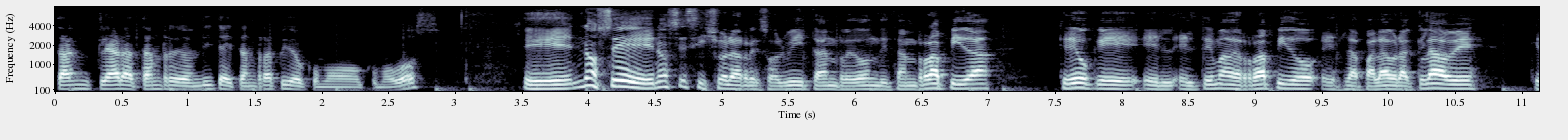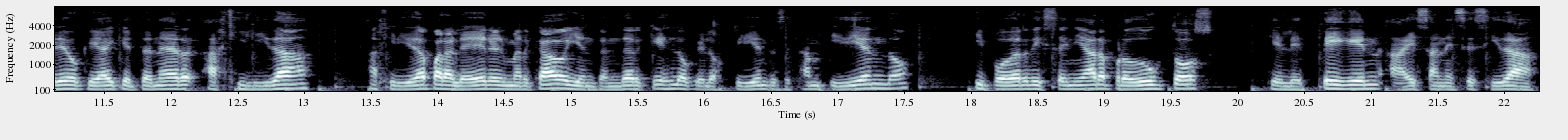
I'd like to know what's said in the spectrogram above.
tan clara, tan redondita y tan rápido como, como vos? Eh, no sé, no sé si yo la resolví tan redonda y tan rápida. Creo que el, tema de rápido es la palabra clave. Creo que hay que tener agilidad, agilidad para leer el mercado y entender qué es lo que los clientes están pidiendo y poder diseñar productos que le peguen a esa necesidad.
